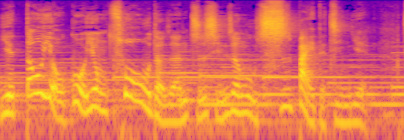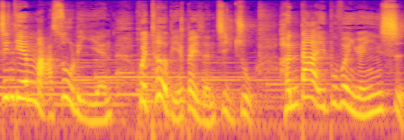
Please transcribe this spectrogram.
也都有过用错误的人执行任务失败的经验。今天马謖、李严会特别被人记住，很大一部分原因是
